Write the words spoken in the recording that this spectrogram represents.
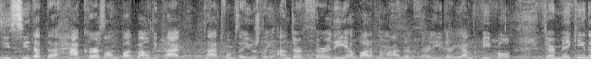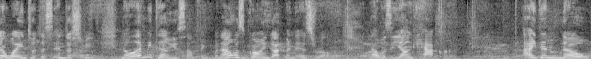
You see that the hackers on bug bounty pla platforms are usually under 30. A lot of them are under 30. They're young people. They're making their way into this industry. Now, let me tell you something. When I was growing up in Israel, and I was a young hacker. I didn't know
